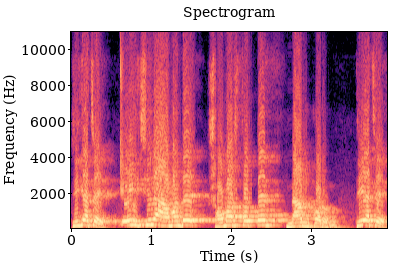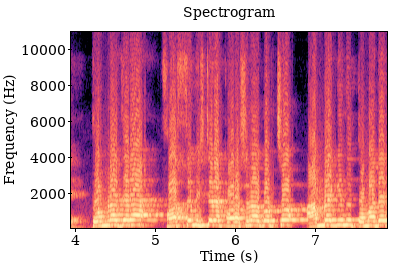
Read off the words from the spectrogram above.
ঠিক আছে? এই ছিল আমাদের সমাজতত্ত্বের নামকরণ। ঠিক আছে? তোমরা যারা ফার্স্ট সেমিস্টারে পড়াশোনা করছ, আমরা কিন্তু তোমাদের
